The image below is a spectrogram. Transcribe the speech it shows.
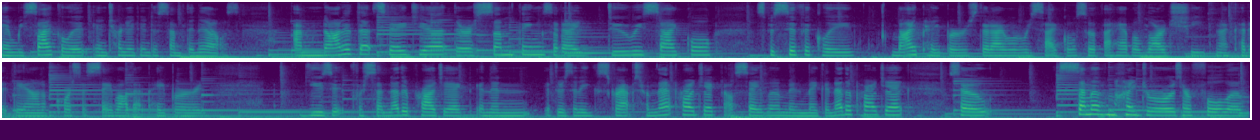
and recycle it and turn it into something else. I'm not at that stage yet. There are some things that I do recycle, specifically my papers that I will recycle. So if I have a large sheet and I cut it down, of course, I save all that paper and use it for some other project. And then if there's any scraps from that project, I'll save them and make another project. So some of my drawers are full of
